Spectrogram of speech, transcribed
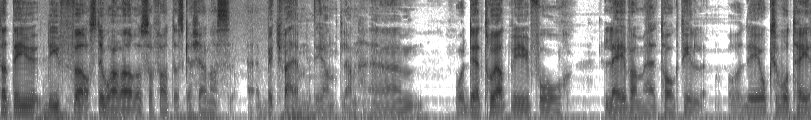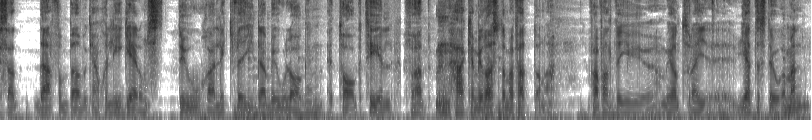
Så att det är ju det är för stora rörelser för att det ska kännas eh, bekvämt egentligen. Ehm, och det tror jag att vi får leva med ett tag till. Och det är också vår tes att därför bör vi kanske ligga i de stora likvida bolagen ett tag till. För att här kan vi rösta med fötterna. Framförallt vi, vi är inte sådär eh, jättestora men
